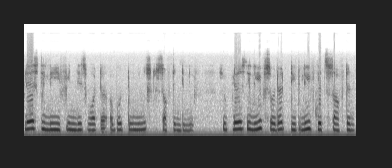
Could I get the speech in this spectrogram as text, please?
place the leaf in this water about 2 minutes to soften the leaf. So place the leaf so that the leaf gets softened.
